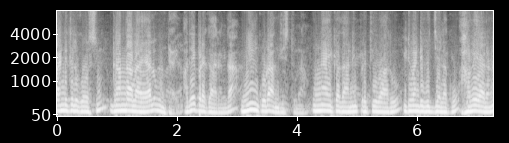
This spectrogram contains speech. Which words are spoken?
పండితుల కోసం గ్రంథాలయాలు ఉంటాయి. అదే ప్రకారంగా మేము కూడా అందిస్తున్నాం. ఉన్నాయి కదా అని ప్రతి వారు ఇటువంటి విద్యలకు హవేయాలన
